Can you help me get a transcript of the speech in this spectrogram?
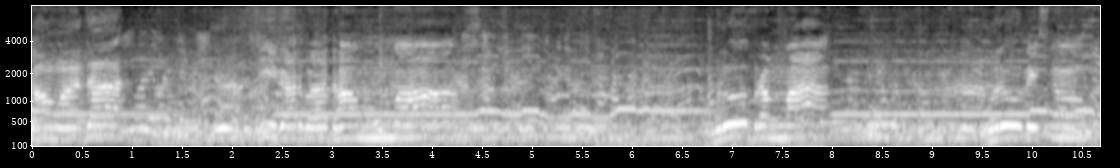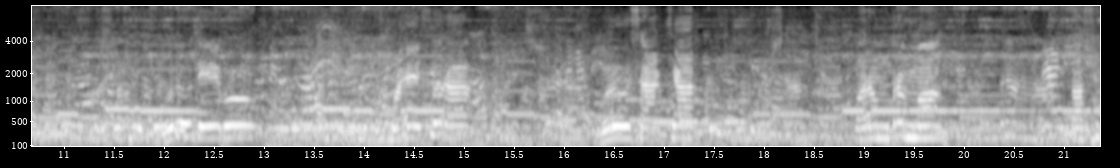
तमदा। श्रीगर्भधम्मा गुरु ब्रह्मा गुरु विष्णु गुरुदेव महेश्वर, गुरु साक्षात्, परम ब्रह्म, तस्म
